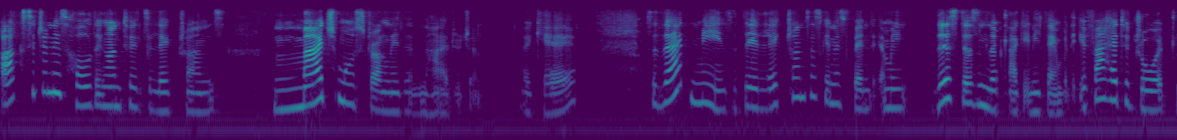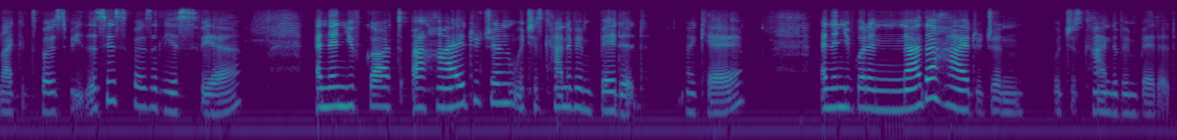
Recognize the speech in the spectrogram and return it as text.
oxygen is holding onto its electrons much more strongly than hydrogen. Okay, so that means that the electrons is going to spend, I mean, this doesn't look like anything, but if I had to draw it like it's supposed to be, this is supposedly a sphere. And then you've got a hydrogen, which is kind of embedded, okay? And then you've got another hydrogen, which is kind of embedded.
